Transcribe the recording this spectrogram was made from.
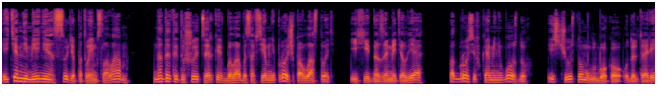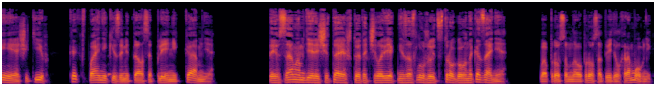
И тем не менее, судя по твоим словам, над этой душой церковь была бы совсем не прочь повластвовать, ехидно заметил я, подбросив камень в воздух и с чувством глубокого удовлетворения ощутив, как в панике заметался пленник камня. «Ты в самом деле считаешь, что этот человек не заслуживает строгого наказания?» Вопросом на вопрос ответил храмовник.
